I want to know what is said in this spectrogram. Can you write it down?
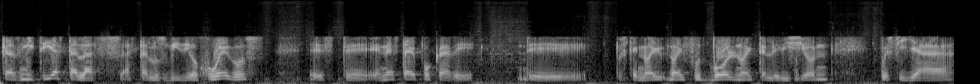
transmitir hasta las, hasta los videojuegos, este, en esta época de, de pues que no hay no hay fútbol no hay televisión pues sí ya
